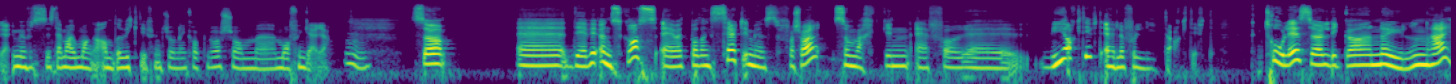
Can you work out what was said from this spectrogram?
ja, immunsystemet har jo mange andre viktige funksjoner i kroppen vår som uh, må fungere. Så eh, det vi ønsker oss, er jo et balansert immunforsvar som verken er for eh, mye aktivt eller for lite aktivt. Trolig så ligger nøkkelen her,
